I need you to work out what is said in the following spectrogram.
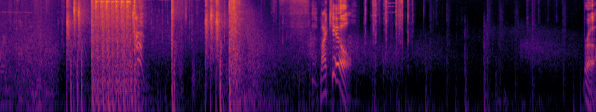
Where the fuck I am? My kill. Bruh.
